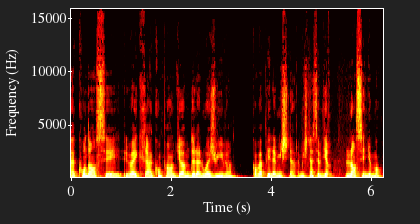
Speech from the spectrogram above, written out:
un condensé, il va écrire un compendium de la loi juive qu'on va appeler la Mishnah. La Mishnah, ça veut dire l'enseignement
